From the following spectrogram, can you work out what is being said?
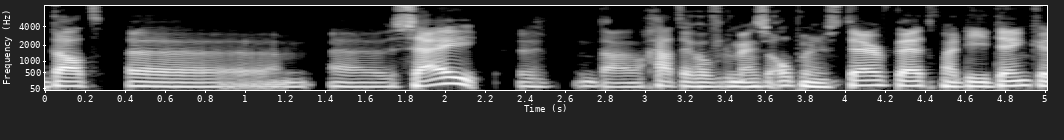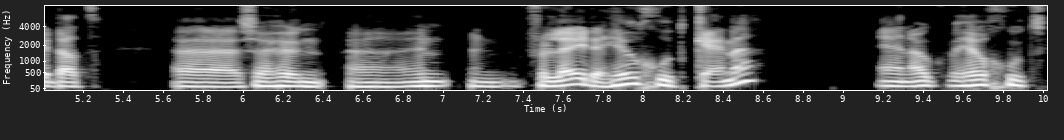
dat uh, uh, zij, dan gaat het over de mensen op hun sterfbed, maar die denken dat ze hun, hun, hun, verleden heel goed kennen. En ook heel goed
